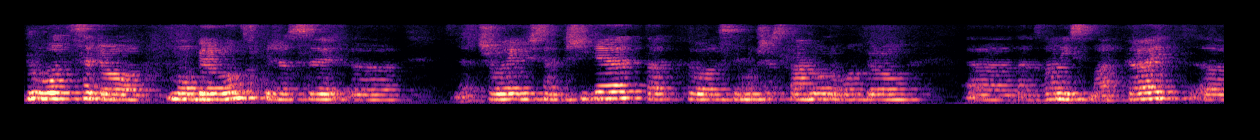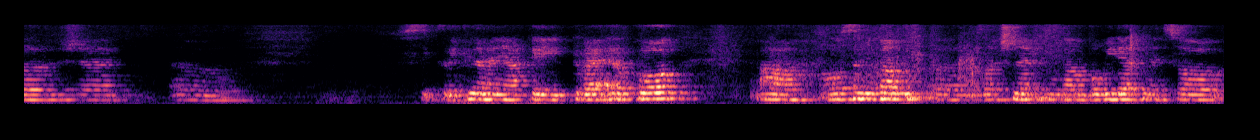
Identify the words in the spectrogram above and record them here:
průvodce do mobilu, že si člověk, když sem přijde, tak eh, si může stáhnout do mobilu eh, takzvaný Smart Guide, eh, že si klikne na nějaký QR kód a on se mu tam začne tam povídat něco,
